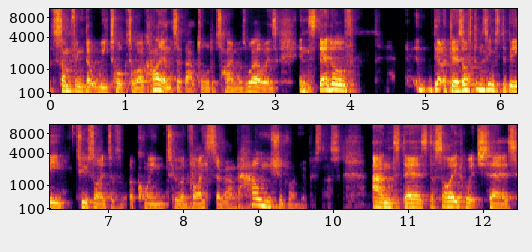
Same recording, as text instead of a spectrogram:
something that we talk to our clients about all the time as well is instead of there's often seems to be two sides of a coin to advice around how you should run your business. And there's the side which says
